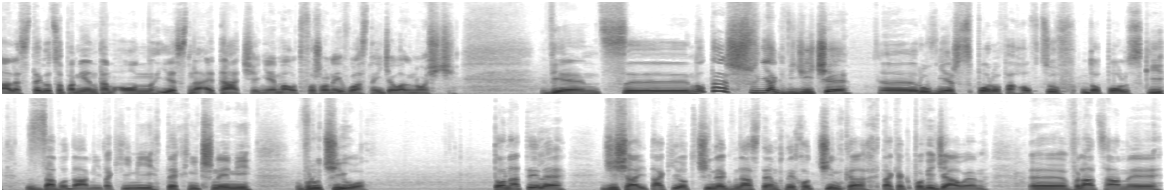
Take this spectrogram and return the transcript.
ale z tego co pamiętam on jest na etacie, nie ma otworzonej własnej działalności. Więc yy, no też jak widzicie również sporo fachowców do Polski z zawodami takimi technicznymi wróciło. To na tyle. Dzisiaj taki odcinek. W następnych odcinkach, tak jak powiedziałem, e, wracamy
